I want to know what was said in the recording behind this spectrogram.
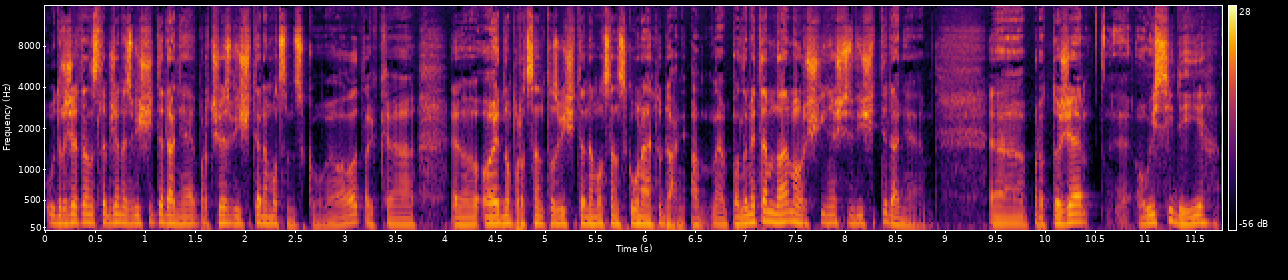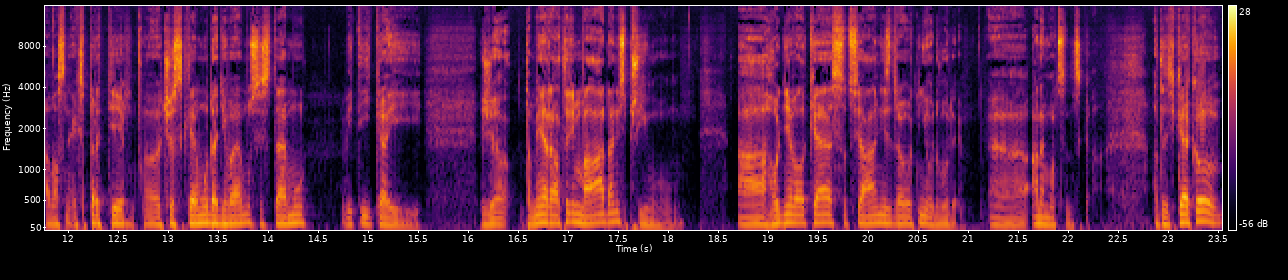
udržet ten slib, že nezvýšíte daně, protože zvýšíte nemocenskou, jo? tak uh, o 1% zvýšíte nemocenskou, ne tu daň. A podle mě to je mnohem horší, než zvýšit ty daně, uh, protože OECD a vlastně experti českému daňovému systému vytýkají, že tam je relativně malá daň z příjmů a hodně velké sociální zdravotní odvody a nemocenská. A teďka jako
